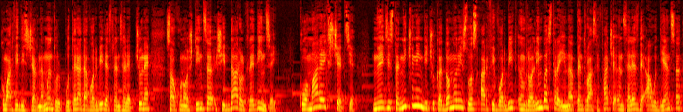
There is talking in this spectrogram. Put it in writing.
cum ar fi discernământul, puterea de a vorbi despre înțelepciune sau cunoștință și darul credinței. Cu o mare excepție, nu există niciun indiciu că Domnul Isus ar fi vorbit în vreo limbă străină pentru a se face înțeles de audiență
